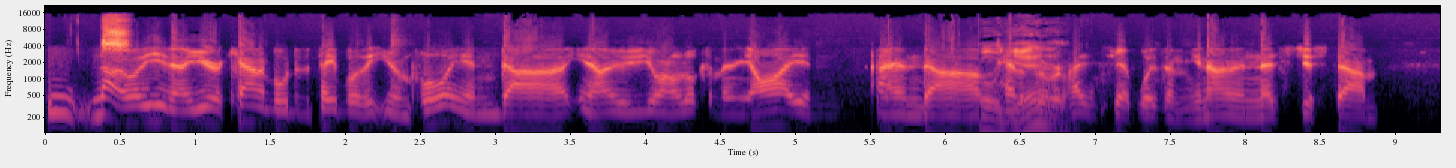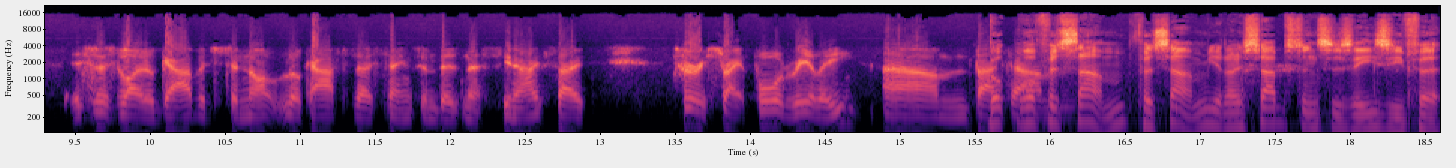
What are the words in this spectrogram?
No, well, you know, you're accountable to the people that you employ, and uh, you know, you want to look them in the eye and and um, Well, have yeah. a good relationship with them. You know, and it's just um, it's just a load of garbage to not look after those things in business. You know, so it's very straightforward, really. Um, but well, well, um, for some, for some, you know, substance is easy for,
